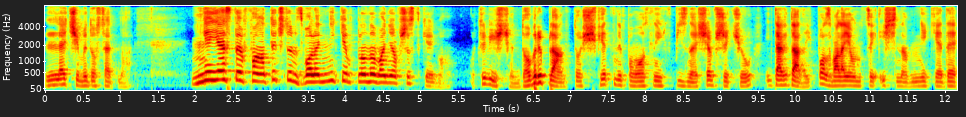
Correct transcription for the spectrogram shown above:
lecimy do sedna. Nie jestem fanatycznym zwolennikiem planowania wszystkiego. Oczywiście, dobry plan to świetny pomocnik w biznesie, w życiu i tak dalej, pozwalający iść nam niekiedy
